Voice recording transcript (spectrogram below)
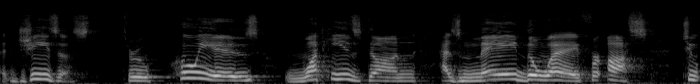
That Jesus, through who he is, what he has done, has made the way for us to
